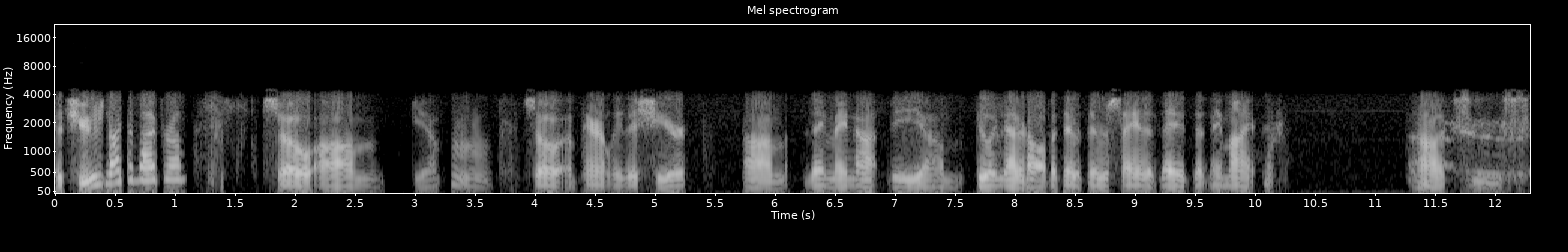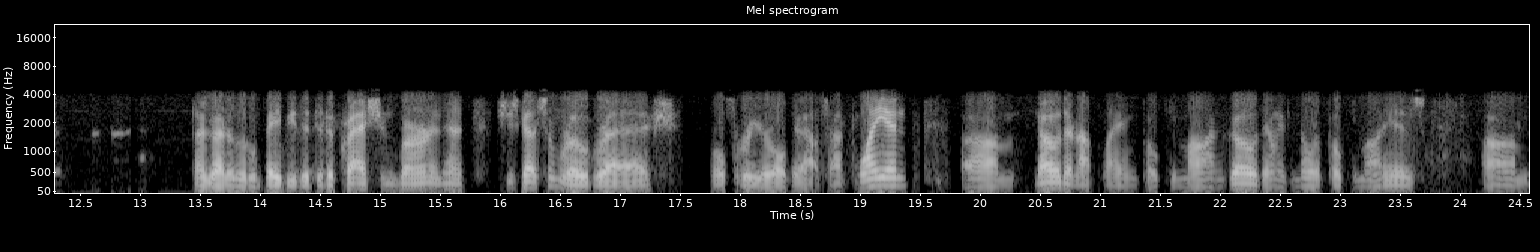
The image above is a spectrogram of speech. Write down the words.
to choose not to buy from. So, um, yeah. Hmm. So apparently this year, um, they may not be um, doing that at all. But they, they were saying that they that they might. Oh, jeez. I got a little baby that did a crash and burn, and had, she's got some road rash little three year old. They're outside playing. Um, no, they're not playing Pokemon Go. They don't even know what Pokemon is. Um,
